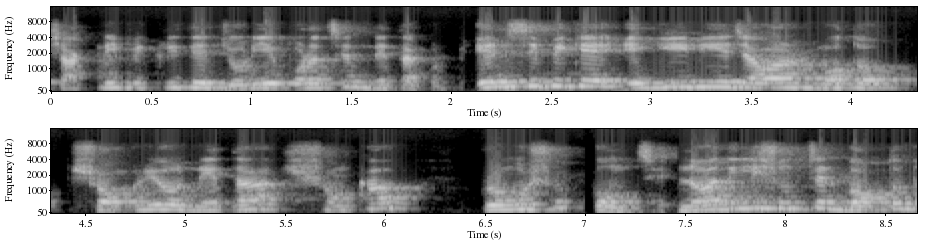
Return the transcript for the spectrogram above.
চাকরি বিক্রিতে জড়িয়ে পড়েছেন নেতাকর্মী। এনসিপি কে এগিয়ে নিয়ে যাওয়ার মতো সক্রিয় নেতা সংখ্যাও ক্রমশ কমছে। নয়াদিল্লি সূত্রের বক্তব্য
